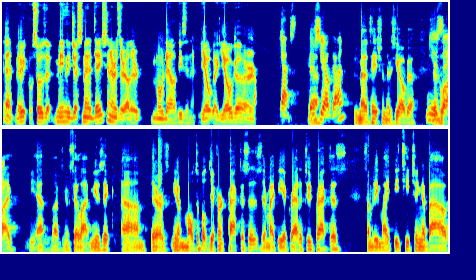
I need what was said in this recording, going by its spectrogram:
Yeah, very cool. So is it mainly just meditation, or is there other modalities in there? Yoga, like yoga, or yes, there's yeah. yoga. There's meditation. There's yoga. Music. There's live yeah, I was going to say live music. Um, there's you know multiple different practices. There might be a gratitude practice. Somebody might be teaching about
